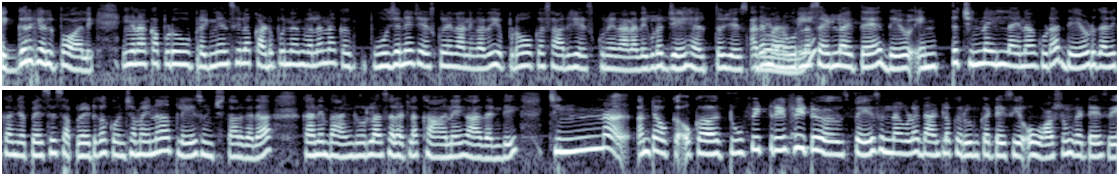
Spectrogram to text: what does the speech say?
దగ్గరికి వెళ్ళిపోవాలి. ఇంకా నాకు అప్పుడు ప్రెగ్నెన్సీలో కడుపు ఉన్నందువల్ల నాకు పూజనే చేసుకునేదాన్ని కాదు. ఎప్పుడో ఒకసారి చేసుకునేదాన్ని. అది కూడా జే హెల్ప్తో చేసుకునే అదే మన ఊర్లో సైడ్లో అయితే దేవు ఎంత చిన్న ఇల్లు అయినా కూడా దేవుడు గదికి అని చెప్పేసి సపరేట్గా కొంచెమైనా ప్లేస్ ఉంచుతారు కదా. కానీ బెంగళూరులో అసలు అట్లా కానే కాదండి. చిన్న అంటే ఒక ఒక two feet three feet space ఉన్నా కూడా దాంట్లో ఒక రూమ్ కట్టేసి ఓ వాష్రూమ్ కట్టేసి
